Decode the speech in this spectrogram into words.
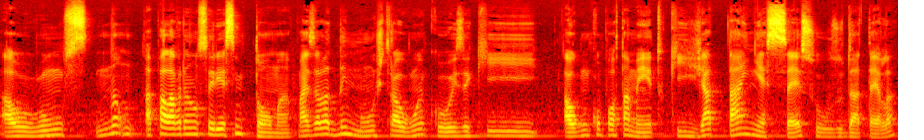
alguns. Não, a palavra não seria sintoma, mas ela demonstra alguma coisa que. algum comportamento que já está em excesso o uso da tela?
